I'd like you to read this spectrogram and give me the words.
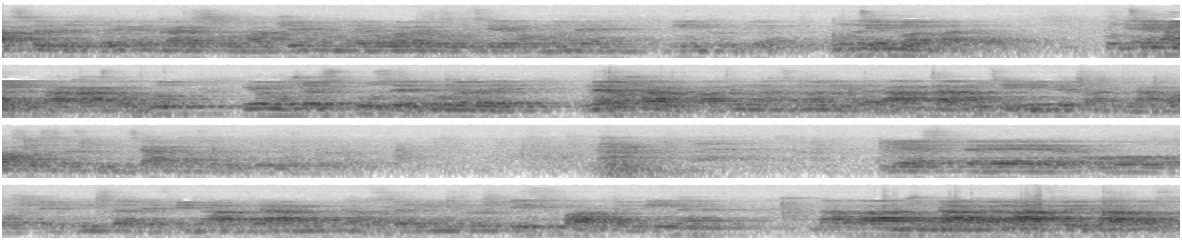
astfel de proiect în care să omagem eroa Revoluției Române din Câmpia. Nu țin minte. Nu țin minte. Dacă ați făcut, eu îmi cer scuze în numele meu și al Partidului Național Liberal, dar nu țin minte ca dumneavoastră să fi inițiat un astfel de proiect. Este o ședință de final de an, nu vreau să intru, știți foarte bine, dar la- dacă ați uitat, o să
